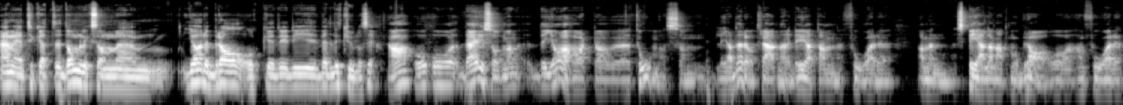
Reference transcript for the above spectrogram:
Nej, men jag tycker att de liksom eh, gör det bra och det, det, är väldigt kul att se. Ja, och, och det är ju så. Man, det jag har hört av eh, Thomas som ledare och tränare det är ju att han får eh, ja, men, spelarna att må bra och han får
